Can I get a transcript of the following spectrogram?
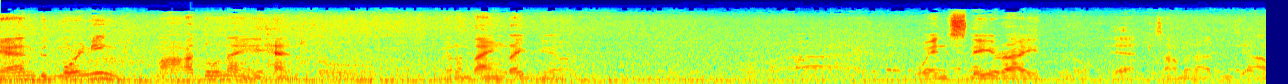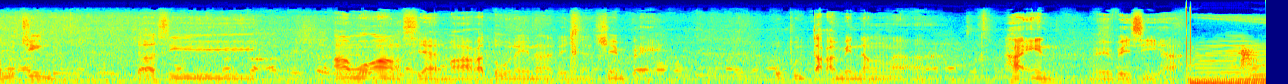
Ayan, good morning mga katunay. Ayan, so meron tayong ride ngayon. Ah, Wednesday ride. Ano, ayan, kasama natin si Amo Ching. Tsaka si Amo Angs. Yan, mga katunay natin yan. Siyempre, pupunta kami ng ah, Hain, Nueva Ecija. Kuha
